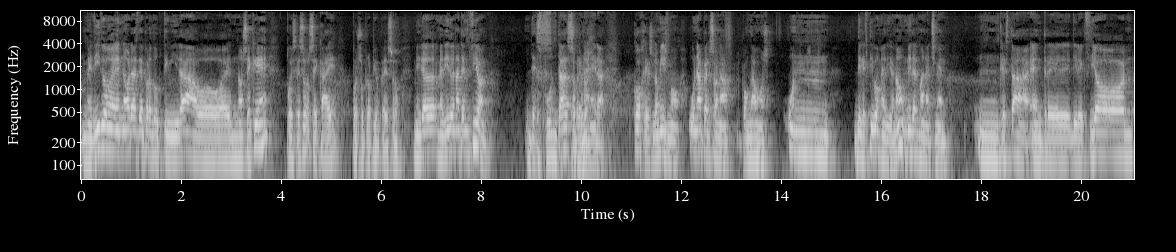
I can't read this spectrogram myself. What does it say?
medido en horas de productividad o en no sé qué, pues eso se cae por su propio peso. Medido, medido en atención, despunta sobremanera. Coges lo mismo, una persona, pongamos, un directivo medio, ¿no? Un middle management mm, que está entre dirección,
